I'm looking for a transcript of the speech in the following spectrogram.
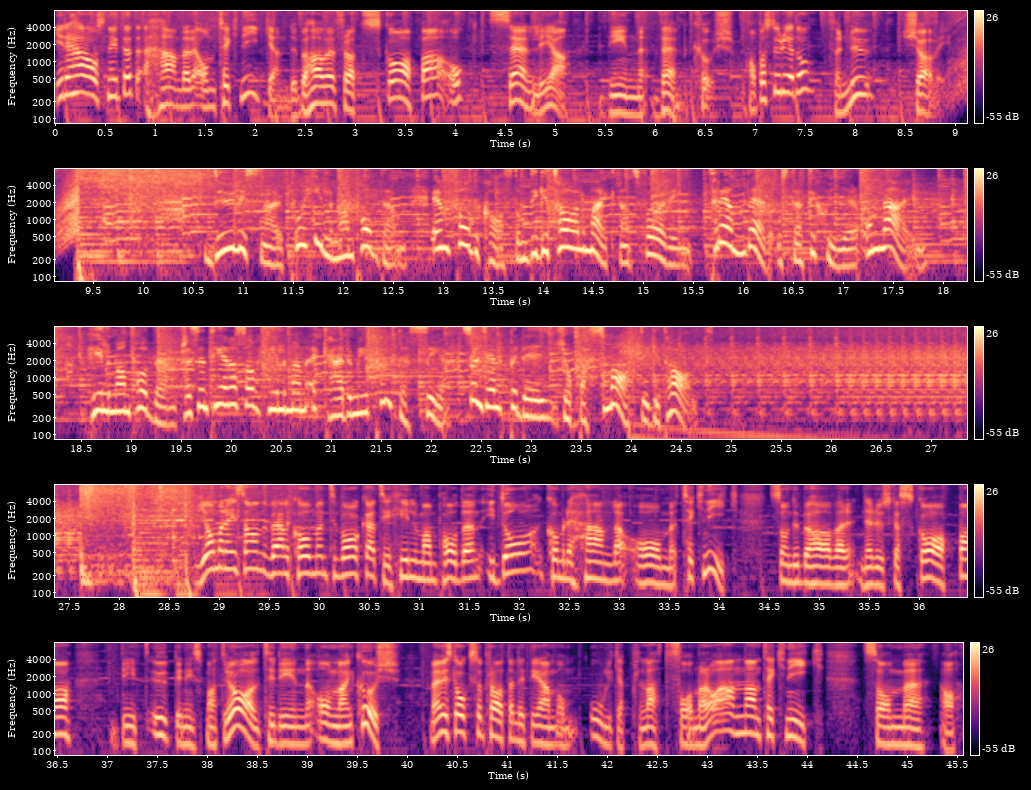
I det här avsnittet handlar det om tekniken du behöver för att skapa och sälja din webbkurs. Hoppas du är redo, för nu kör vi! Du lyssnar på Hillmanpodden, en podcast om digital marknadsföring, trender och strategier online. Hillmanpodden presenteras av hillmanacademy.se som hjälper dig jobba smart digitalt. Ja men hejsan, välkommen tillbaka till Hillman-podden. Idag kommer det handla om teknik som du behöver när du ska skapa ditt utbildningsmaterial till din onlinekurs. Men vi ska också prata lite grann om olika plattformar och annan teknik som eh, ja,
